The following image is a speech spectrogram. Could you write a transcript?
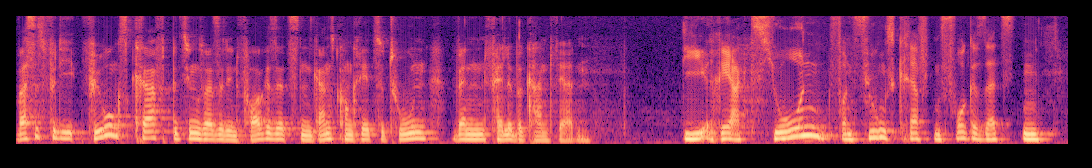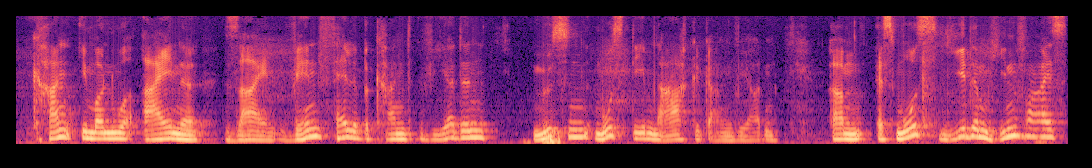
Was ist für die Führungskraft bzw. den Vorgesetzten ganz konkret zu tun, wenn Fälle bekannt werden? Die Reaktion von Führungskräften, Vorgesetzten kann immer nur eine sein. Wenn Fälle bekannt werden, müssen, muss dem nachgegangen werden. Ähm, es muss jedem Hinweis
